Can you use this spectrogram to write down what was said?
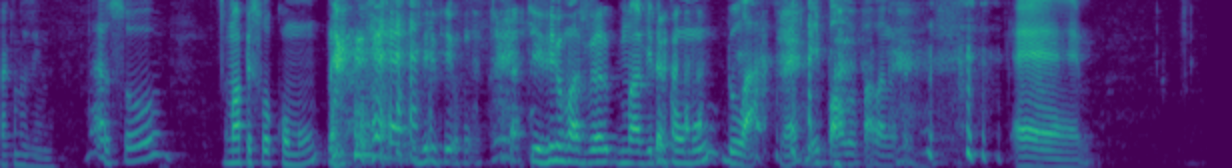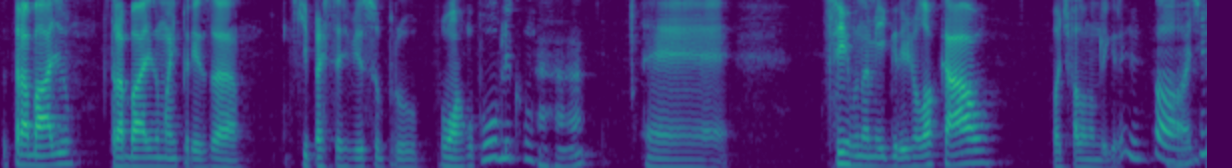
vai conduzindo. Ah, eu sou uma pessoa comum que vive, um- que vive uma, uma vida comum do lar, né? Nem Paulo fala, né? É, eu trabalho, trabalho numa empresa que presta serviço para um órgão público, Aham. É, sirvo na minha igreja local. Pode falar o nome da igreja? Pode.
